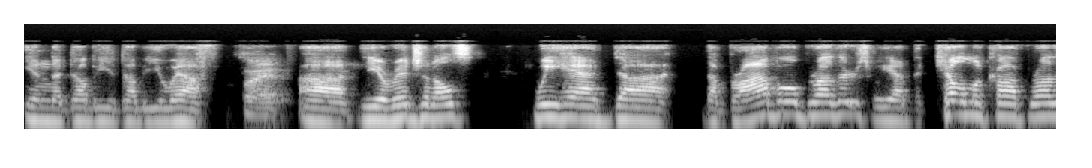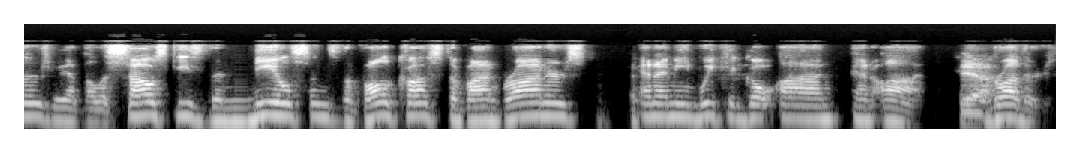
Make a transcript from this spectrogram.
in the WWF. Right. Uh, the originals. We had uh, the Bravo brothers, we had the Kalmikoff brothers, we had the Lisowskis, the Nielsen's, the Volkoffs, the Von Brauners, and I mean we could go on and on. Yeah. Brothers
